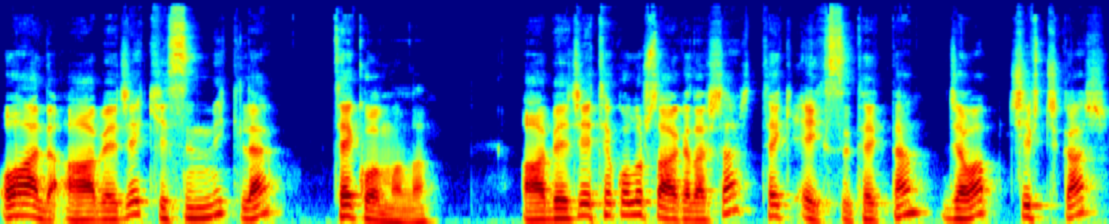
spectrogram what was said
O halde ABC kesinlikle tek olmalı. ABC tek olursa arkadaşlar tek eksi tekten cevap çift çıkar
